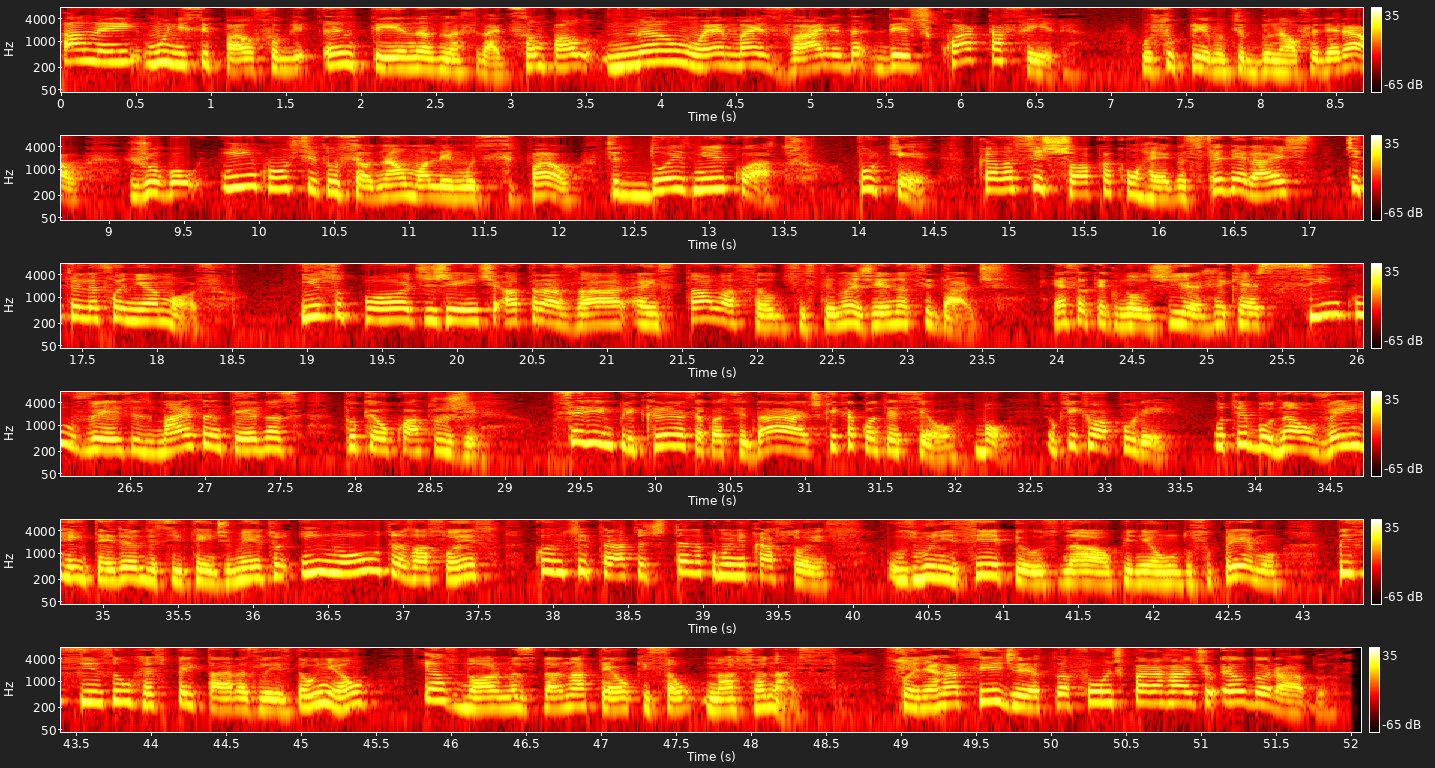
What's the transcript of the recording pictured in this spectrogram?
A lei municipal sobre antenas na cidade de São Paulo não é mais válida desde quarta-feira. O Supremo Tribunal Federal julgou inconstitucional uma lei municipal de 2004. Por quê? Porque ela se choca com regras federais de telefonia móvel. Isso pode, gente, atrasar a instalação do sistema G na cidade. Essa tecnologia requer cinco vezes mais antenas do que o 4G. Seria implicância com a cidade? O que, que aconteceu? Bom, o que, que eu apurei? O tribunal vem reiterando esse entendimento em outras ações quando se trata de telecomunicações. Os municípios, na opinião do Supremo, precisam respeitar as leis da União e as normas da Anatel, que são nacionais. Sônia Raci, direto da Fonte, para a Rádio Eldorado.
